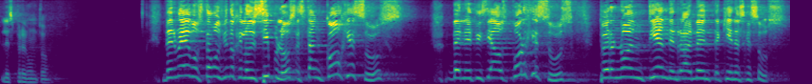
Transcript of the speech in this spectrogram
Les preguntó. De nuevo estamos viendo que los discípulos están con Jesús, beneficiados por Jesús, pero no entienden realmente quién es Jesús.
